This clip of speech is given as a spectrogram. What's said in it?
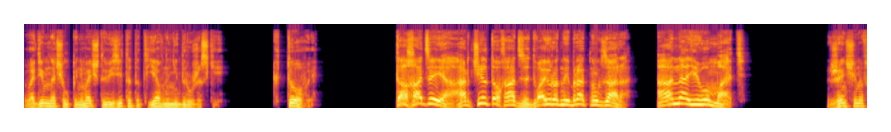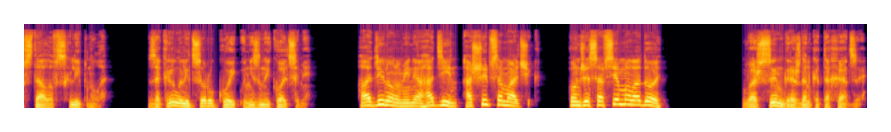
Вадим начал понимать, что визит этот явно не дружеский. «Кто вы?» «Тахадзе я, Арчил Тохадзе, двоюродный брат Нукзара, а она его мать». Женщина встала, всхлипнула. Закрыла лицо рукой, унизанной кольцами. «Один он у меня, один. Ошибся мальчик. Он же совсем молодой». «Ваш сын, гражданка Тахадзе,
